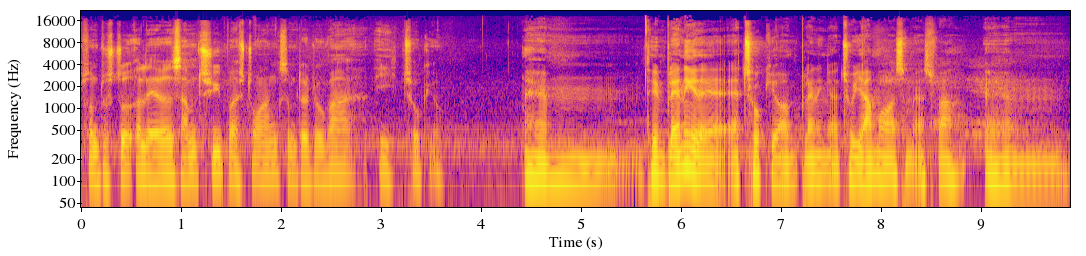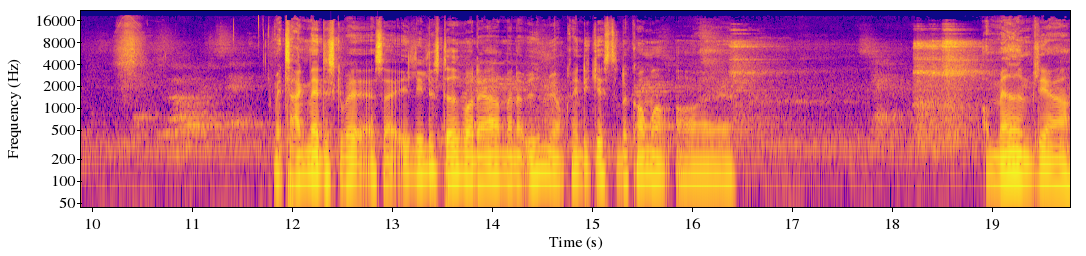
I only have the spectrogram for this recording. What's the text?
som du stod og lavede, samme type restaurant, som da du var i Tokyo? Øhm, det er en blanding af, af Tokyo og en blanding af Toyama også, som jeg også var. Øhm, men tanken er, at det skal være altså, et lille sted, hvor der er, man er ydmyg omkring de gæster, der kommer, og, øh, og maden bliver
